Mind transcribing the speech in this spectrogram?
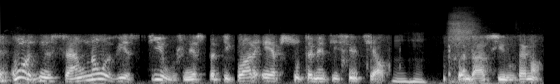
a, coordenação, não haver silos nesse particular, é absolutamente essencial. Uhum. Quando há silos, é mau.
